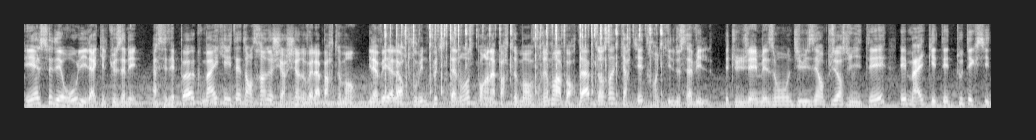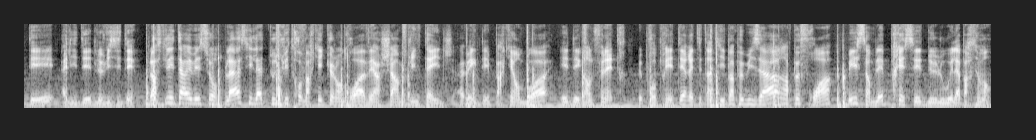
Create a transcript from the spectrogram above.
et elle se déroule il y a quelques années. À cette époque, Mike était en train de chercher un nouvel appartement. Il avait alors trouvé une petite annonce pour un appartement vraiment abordable dans un quartier tranquille de sa ville. C'est une vieille maison divisée en plusieurs unités, et Mike était tout excité à l'idée de le visiter. Lorsqu'il est arrivé sur place, il a tout de suite remarqué que l'endroit avait un charme vintage, avec des parquets en bois et des grandes fenêtres. Le propriétaire était un type un peu bizarre, un peu froid, mais il semblait pressé de louer l'appartement.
